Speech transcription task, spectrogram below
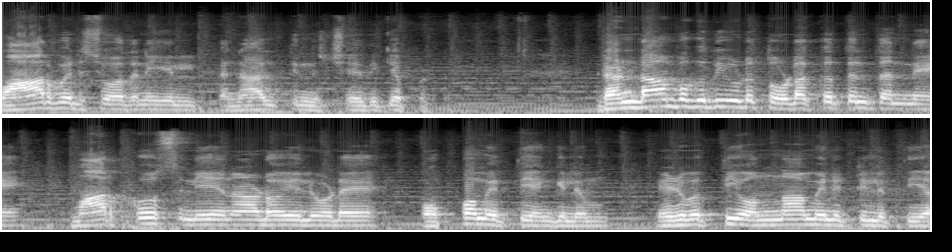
വാർ പരിശോധനയിൽ പെനാൽറ്റി നിഷേധിക്കപ്പെട്ടു. രണ്ടാം പകുതിയുടെ തുടക്കത്തിൽ തന്നെ മാർക്കോസ് ലിയനാഡോയിലൂടെ ഒപ്പമെത്തിയെങ്കിലും എഴുപത്തി ഒന്നാം മിനിറ്റിലെത്തിയ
